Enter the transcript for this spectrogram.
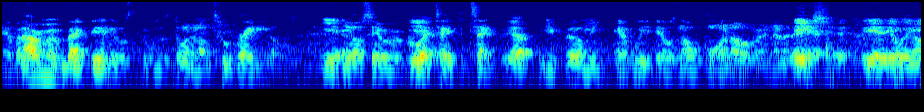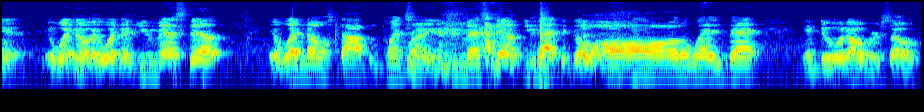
man, but I remember back then it was it was doing it on two radios. yeah You know what I'm saying? We record Yeah. tape to tape. yep. You feel me? And we there was no going over and none of that Yeah, shit. yeah, it was, yeah. It wasn't no, it wasn't. If you messed up, it wasn't no stop and punch Right. in. If you messed up, you had to go all the way back and do it over. So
